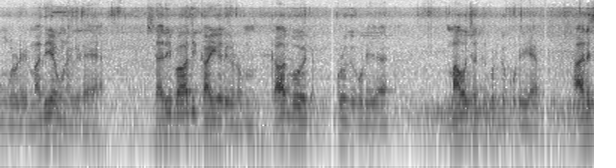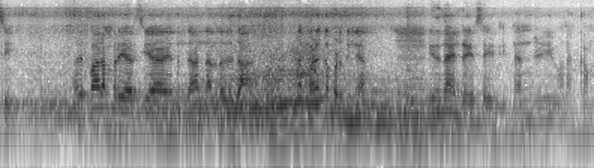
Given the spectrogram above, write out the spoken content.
உங்களுடைய மதிய உணவில் சரிபாதி காய்கறிகளும் கார்போஹைட்ரேட் கொடுக்கக்கூடிய மாவுச்சத்து கொடுக்கக்கூடிய அரிசி. அது பாரம்பரிய அரிசியாக இருந்தால் நல்லது தான் ஆனால் பழக்கப்படுத்துங்க இதுதான் இன்றைய செய்தி. நன்றி வணக்கம்.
